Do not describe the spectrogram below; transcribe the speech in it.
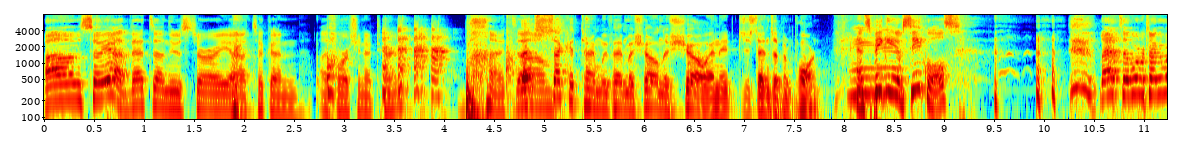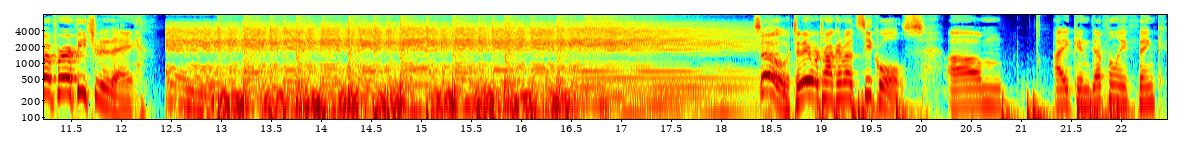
Um, so yeah, that uh, news story uh, took an unfortunate turn. But That's the um, second time we've had Michelle on the show, and it just ends up in porn. and speaking of sequels, that's uh, what we're talking about for our feature today. So today we're talking about sequels. Um, I can definitely think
